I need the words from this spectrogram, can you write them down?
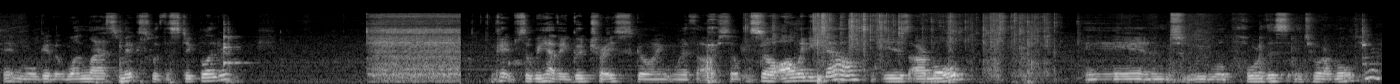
Okay, and we'll give it one last mix with the stick blender. Okay, so we have a good trace going with our soap. So all we need now is our mold. And we will pour this into our mold here.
